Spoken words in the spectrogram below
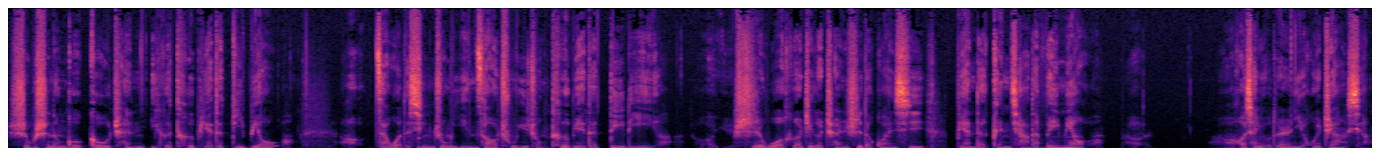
是不是能够构成一个特别的地标啊？在我的心中营造出一种特别的地理啊，使我和这个城市的关系变得更加的微妙啊。好像有的人也会这样想，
